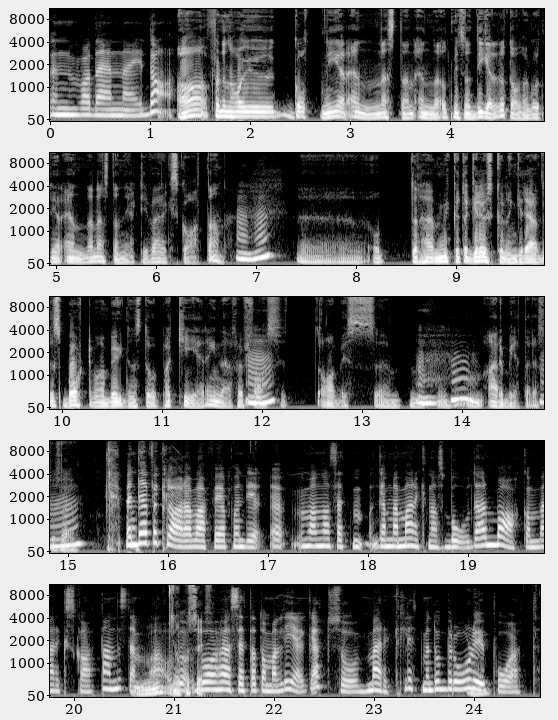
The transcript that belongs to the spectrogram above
än vad den är idag. ja, för den har ju gått ner en, nästan ända, åtminstone delar av den har gått ner ända nästan ner till Verksgatan. Mhm. Eh, och den här mycket av gruskullen grävdes bort och man byggde en stor parkering där för Mm. Facit ABs eh, Mhm. arbetare så. Mm. Men det förklarar varför jag på en del, man har sett gamla marknadsbodar bakom Verksgatan, det stämmer Mm, va? Och ja, då, då har jag sett att de har legat så märkligt, men då beror det ju Mm. på att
